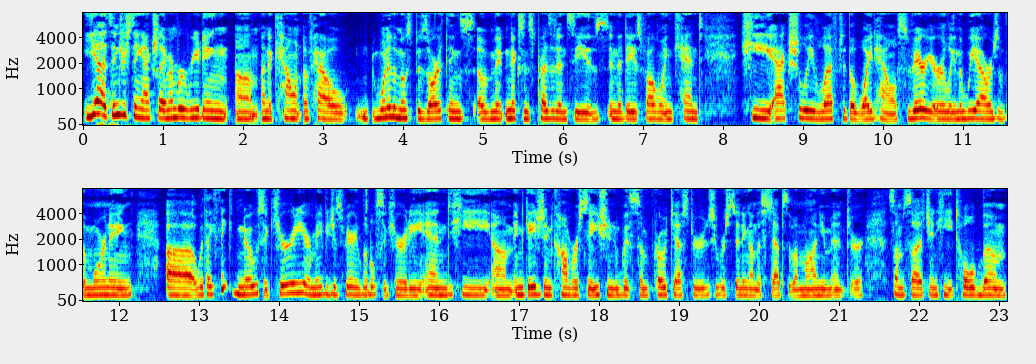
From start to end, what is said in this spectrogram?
Yeah, it's interesting actually. I remember reading um, an account of how one of the most bizarre things of Nixon's presidency is in the days following Kent, he actually left the White House very early in the wee hours of the morning uh, with, I think, no security or maybe just very little security. And he um, engaged in conversation with some protesters who were sitting on the steps of a monument or some such. And he told them,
